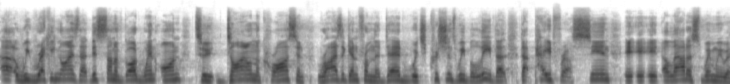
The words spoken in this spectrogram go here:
uh, we recognize that this Son of God went on to die on the cross and rise again from the dead, which Christians we believe that that paid for our sin. It, it, it allowed us, when we were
